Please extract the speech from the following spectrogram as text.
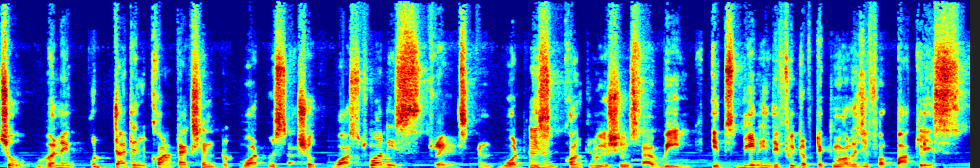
So when I put that in context and what Mr. Ashok Vaswani's strengths and what mm-hmm. his contributions have been, it's been in the field of technology for Barclays.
